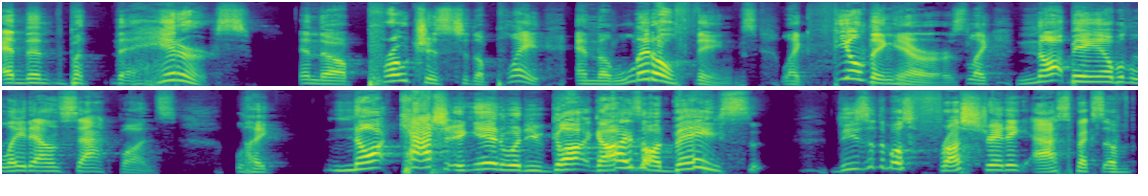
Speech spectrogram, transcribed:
And then, but the hitters and the approaches to the plate and the little things like fielding errors, like not being able to lay down sac bunts, like not cashing in when you got guys on base. These are the most frustrating aspects of,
